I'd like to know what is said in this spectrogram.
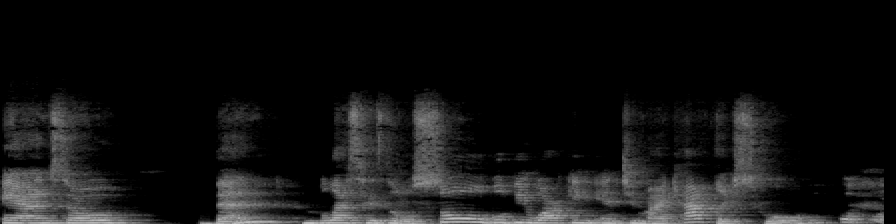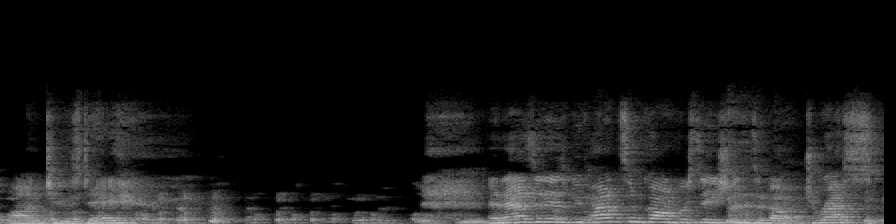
And so Ben, bless his little soul, will be walking into my Catholic school on Tuesday. And as it is, we've had some conversations about dress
